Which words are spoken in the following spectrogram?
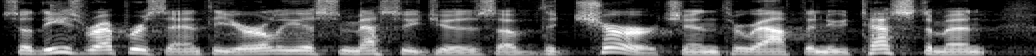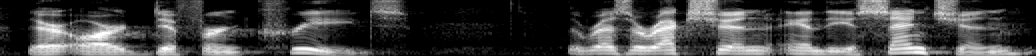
So, these represent the earliest messages of the church, and throughout the New Testament, there are different creeds. The resurrection and the ascension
